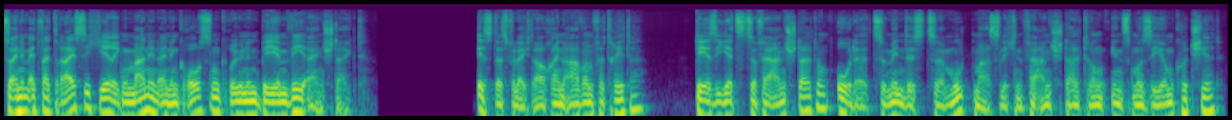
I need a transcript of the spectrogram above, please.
zu einem etwa 30-jährigen Mann in einen großen grünen BMW einsteigt. Ist das vielleicht auch ein Avon-Vertreter, der sie jetzt zur Veranstaltung oder zumindest zur mutmaßlichen Veranstaltung ins Museum kutschiert?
